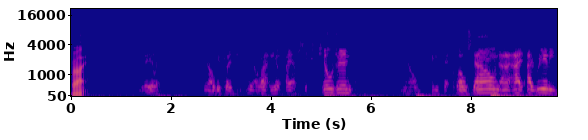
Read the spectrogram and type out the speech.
right, Really, you know, because you know I, I have six children. You know, things get closed down. I, I, I really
